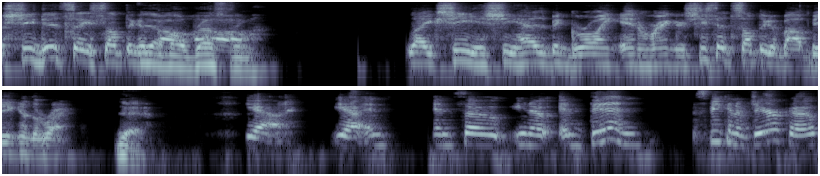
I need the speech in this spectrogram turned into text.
she did say something Yeah, about, about wrestling. uh, like she she has been growing in ring. She said something about being in the ring. Yeah. Yeah, yeah, and and so you know, and then speaking of Jericho,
